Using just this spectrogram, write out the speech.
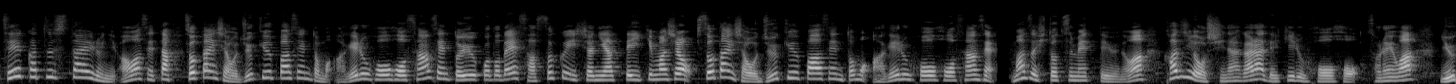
生活スタイルに合わせた基礎代謝を19%も上げる方法3選ということで早速一緒にやっていきましょう。基礎代謝を19%も上げる方法3選。まず1つ目っていうのは家事をしながらできる方法。それはゆっ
